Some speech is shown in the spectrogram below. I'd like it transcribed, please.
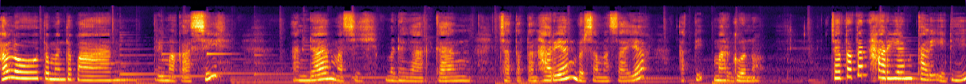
Halo teman-teman, terima kasih Anda masih mendengarkan catatan harian bersama saya, Ati Margono. Catatan harian kali ini,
